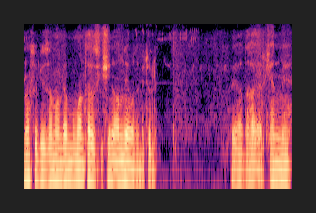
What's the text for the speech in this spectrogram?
nasıl bir zaman ben bu mantar işini anlayamadım bir türlü. Veya daha erken mi?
